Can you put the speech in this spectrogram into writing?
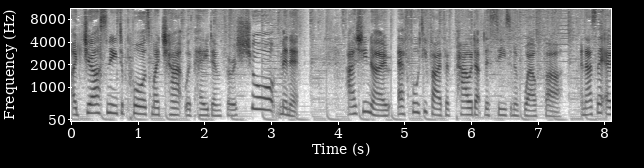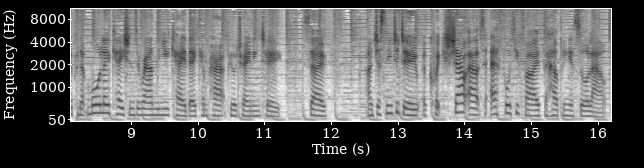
I just need to pause my chat with Hayden for a short minute. As you know, F45 have powered up this season of Welfare, and as they open up more locations around the UK, they can power up your training too. So, I just need to do a quick shout out to F45 for helping us all out.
